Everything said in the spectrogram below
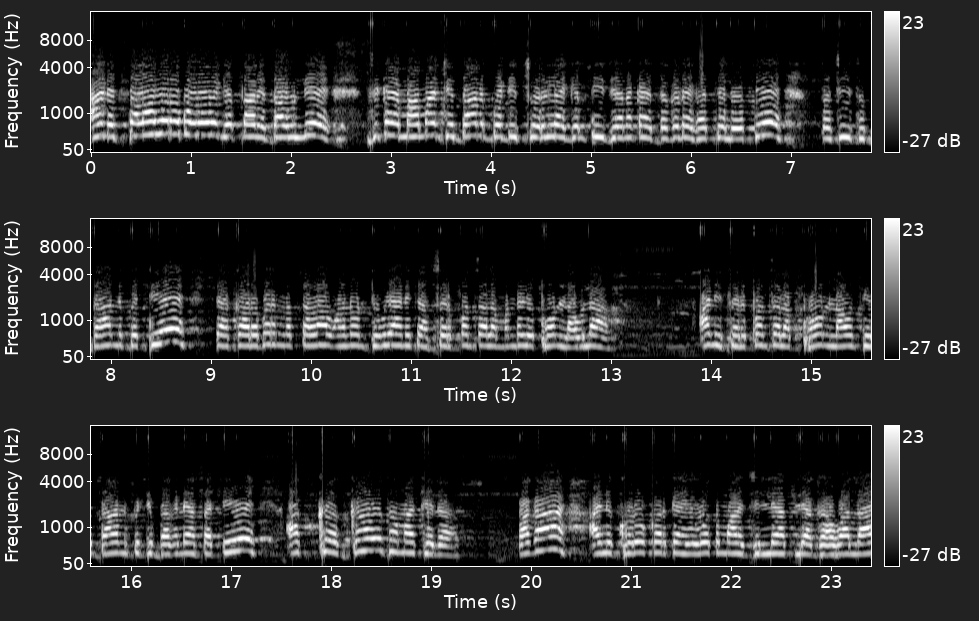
आणि तळावर बोलवून घेतला आणि दावले जी काय मामांची दानपेटी चोरीला गेलती ज्यानं काय दगडे घातलेले होते तशीच दानपेटी त्या कारभारानं तळाव आणून ठेवली आणि त्या सरपंचाला मंडळी फोन लावला. आणि सरपंचाला फोन लावून ती दानपेटी बघण्यासाठी अख्खं गाव जमा केलं. बघा आणि खरोखर त्या यवतमाळ जिल्ह्यातल्या गावाला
